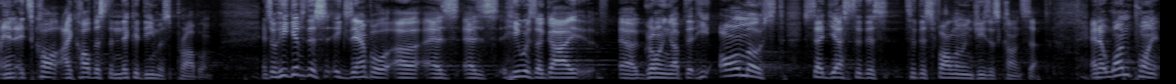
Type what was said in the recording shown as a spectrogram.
and it's called, I call this the Nicodemus problem. And so he gives this example uh, as, as he was a guy uh, growing up that he almost said yes to this, to this following Jesus concept. And at one point,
